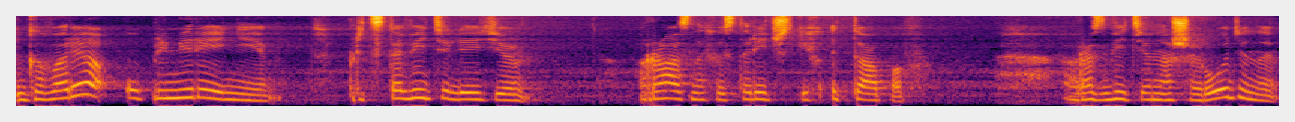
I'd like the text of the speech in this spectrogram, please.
Говоря о примирении представителей разных исторических этапов развития нашей Родины,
